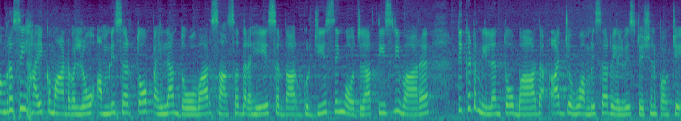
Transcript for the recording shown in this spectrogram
ਕਾਂਗਰਸੀ ਹਾਈ ਕਮਾਂਡ ਵੱਲੋਂ ਅੰਮ੍ਰਿਤਸਰ ਤੋਂ ਪਹਿਲਾਂ ਦੋ ਵਾਰ ਸਾਂਸਦ ਰਹੇ ਸਰਦਾਰ ਗੁਰਜੀਤ ਸਿੰਘ ਔਜਲਾ ਤੀਸਰੀ ਵਾਰ ਟਿਕਟ ਮਿਲਣ ਤੋਂ ਬਾਅਦ ਅੱਜ ਉਹ ਅੰਮ੍ਰਿਤਸਰ ਰੇਲਵੇ ਸਟੇਸ਼ਨ ਪਹੁੰਚੇ,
